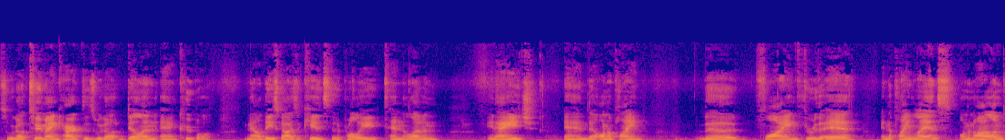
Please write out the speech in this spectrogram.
So we got two main characters. We got Dylan and Cooper. Now these guys are kids. They're probably 10, 11 in age, and they're on a plane. They're flying through the air, and the plane lands on an island,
